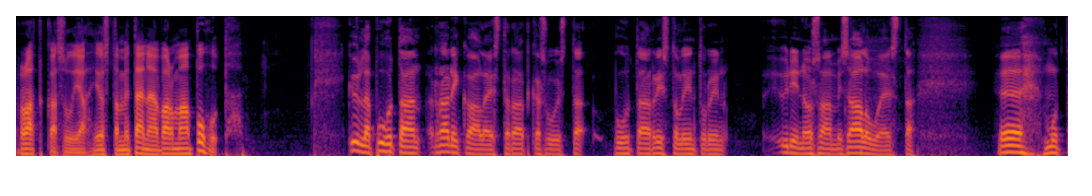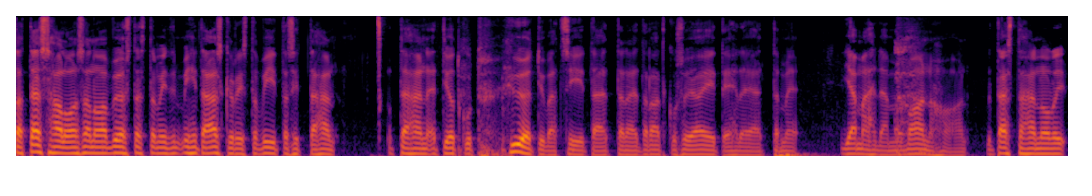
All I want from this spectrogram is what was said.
ratkaisuja, josta me tänään varmaan puhutaan. Kyllä, puhutaan radikaaleista ratkaisuista, puhutaan Ristolinturin ydinosaamisalueesta, eh, mutta tässä haluan sanoa myös tästä, mihin tämä äsken Risto viittasit tähän, tähän, että jotkut hyötyvät siitä, että näitä ratkaisuja ei tehdä ja että me jämähdämme vanhaan. Tästähän oli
